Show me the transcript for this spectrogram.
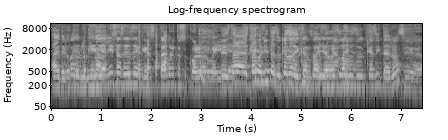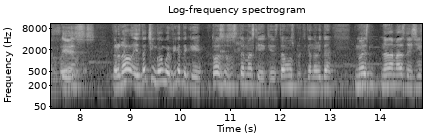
Ay, del lo pan, que, lo que idealizas es de que está bonito su color, güey. Está, está bonita su casa de campaña, Su campaña. su casita, ¿no? Sí, güey, o sea, Es- es- Pero no, está chingón, güey. Fíjate que todos esos temas que, que estamos platicando ahorita no es nada más decir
